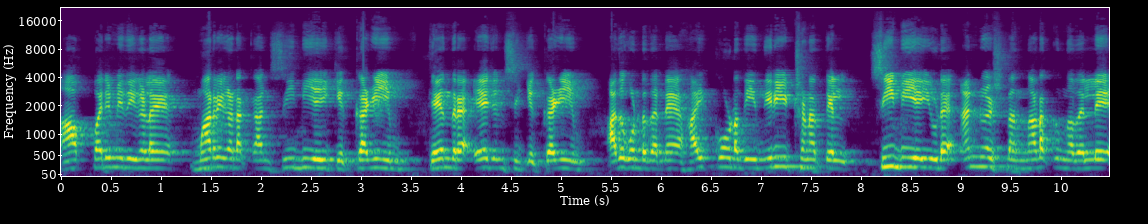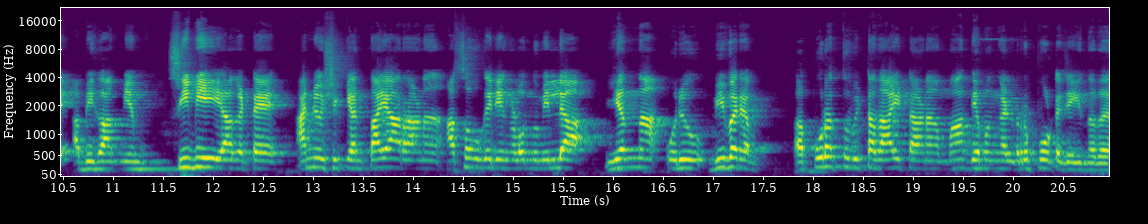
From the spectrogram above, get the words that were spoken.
ആ പരിമിതികളെ മറികടക്കാൻ സി ബി ഐക്ക് കഴിയും കേന്ദ്ര ഏജൻസിക്ക് കഴിയും. അതുകൊണ്ട് തന്നെ ഹൈക്കോടതി നിരീക്ഷണത്തിൽ സി ബി ഐയുടെ അന്വേഷണം നടക്കുന്നതല്ലേ അഭികാമ്യം? സി ബി ഐ ആകട്ടെ അന്വേഷിക്കാൻ തയ്യാറാണ് അസൗകര്യങ്ങളൊന്നുമില്ല എന്ന ഒരു വിവരം അഹ്, പുറത്തുവിട്ടതായിട്ടാണ് മാധ്യമങ്ങൾ റിപ്പോർട്ട് ചെയ്യുന്നത്.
